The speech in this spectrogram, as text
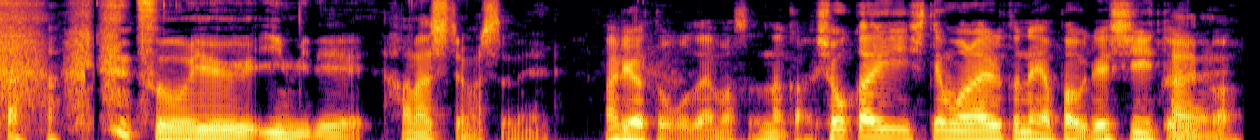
そういう意味で話してましたね。ありがとうございます。なんか紹介してもらえるとね、やっぱ嬉しいというか、はい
